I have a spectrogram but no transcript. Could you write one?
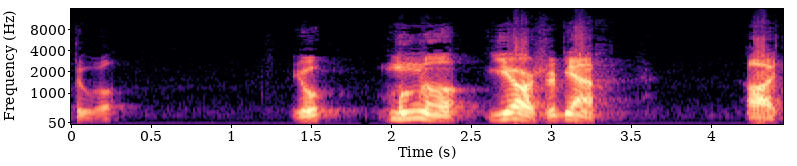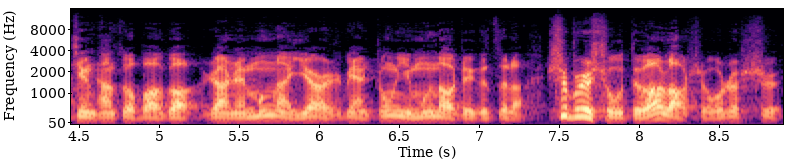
德。有蒙了一二十遍。啊，经常做报告，让人蒙了一二十遍，终于蒙到这个字了，是不是守德？老师，我说是。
